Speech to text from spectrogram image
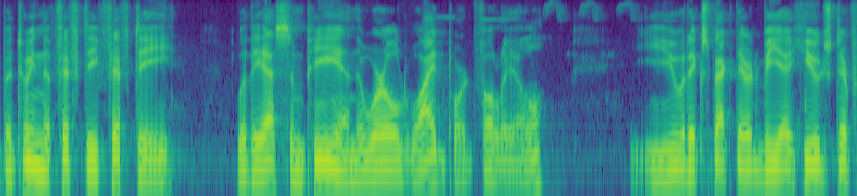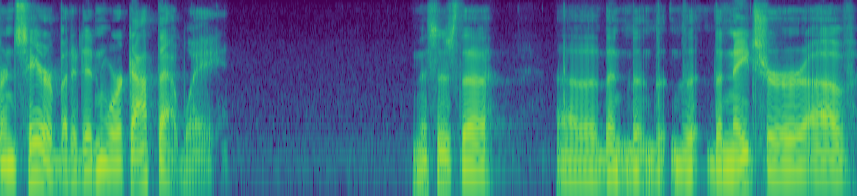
between the 50-50 with the S&P and the worldwide portfolio, you would expect there to be a huge difference here, but it didn't work out that way. This is the uh, the, the, the, the nature of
